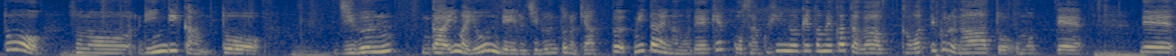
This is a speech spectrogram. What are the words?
とその倫理観と自分が今読んでいる自分とのギャップみたいなので結構作品の受け止め方が変わってくるなと思って。で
